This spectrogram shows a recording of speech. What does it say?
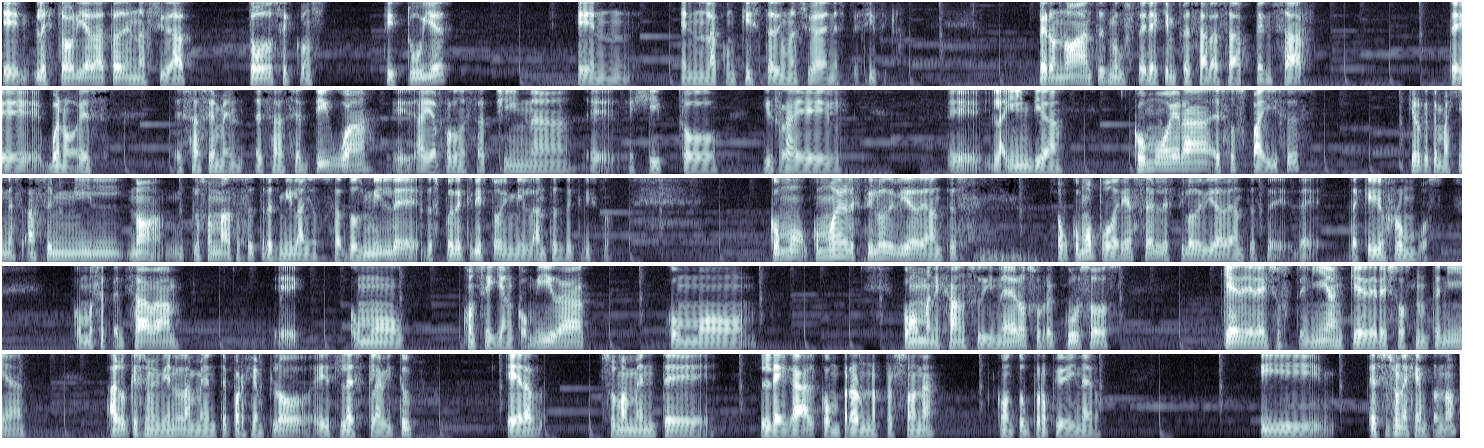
Eh, la historia data de una ciudad, todo se constituye en, en la conquista de una ciudad en específica. Pero no antes me gustaría que empezaras a pensar de, bueno, es, es, Asia, es Asia antigua, eh, allá por donde está China, eh, Egipto, Israel, la India. ¿Cómo eran esos países quiero que te imagines hace mil, no, incluso más, hace tres mil años, o sea, dos mil de, después de Cristo y mil antes de Cristo. ¿Cómo, ¿Cómo, era el estilo de vida de antes? ¿O cómo podría ser el estilo de vida de antes de, de, aquellos rumbos? ¿Cómo se pensaba? Eh, ¿Cómo conseguían comida? ¿Cómo, ¿Cómo manejaban su dinero, sus recursos? Qué derechos tenían, qué derechos no tenían. Algo que se me viene a la mente, por ejemplo, es la esclavitud. Era sumamente legal comprar una persona con tu propio dinero. Y ese es un ejemplo, ¿no?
